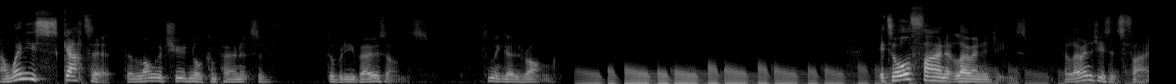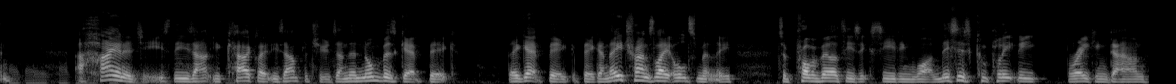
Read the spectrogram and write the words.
And when you scatter the longitudinal components of W bosons, something goes wrong. It's all fine at low energies. At low energies, it's fine. At high energies, these you calculate these amplitudes, and the numbers get big. They get big, big, and they translate ultimately to probabilities exceeding one. This is completely breaking down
